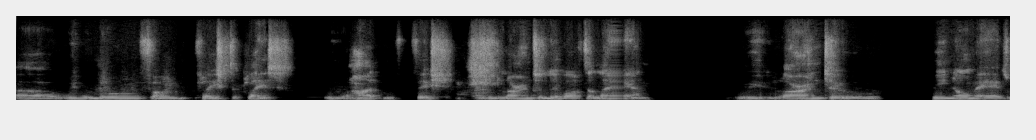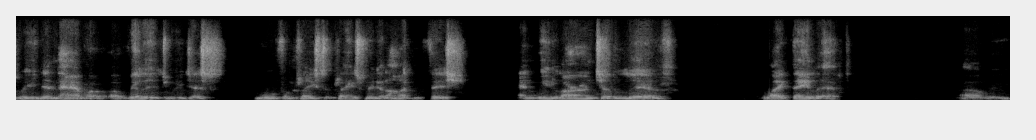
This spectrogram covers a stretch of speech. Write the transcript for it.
uh, we would move from place to place. We would hunt and fish, and we learned to live off the land we learned to be nomads. We didn't have a, a village. We just moved from place to place. We did hunt and fish, and we learned to live like they lived. Uh, we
